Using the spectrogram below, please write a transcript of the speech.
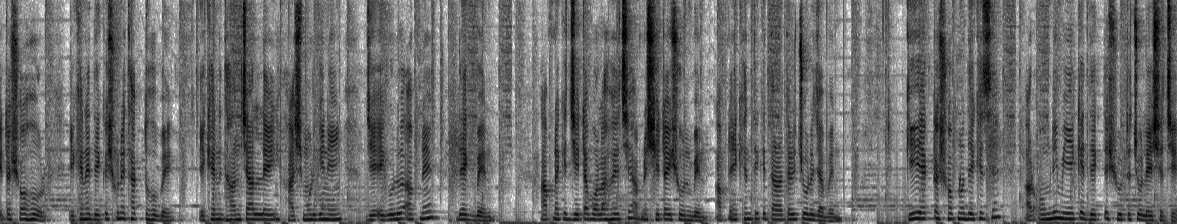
এটা শহর। এখানে দেখে শুনে থাকতে হবে। এখানে ধান চাল নেই, হাঁস মুরগি নেই, যে এগুলো আপনি দেখবেন। আপনাকে যেটা বলা হয়েছে, আপনি সেটাই শুনবেন। আপনি এখান থেকে তাড়াতাড়ি চলে যাবেন। কি একটা স্বপ্ন দেখেছে, আর অমনি মেয়েকে দেখতে শুতে চলে এসেছে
